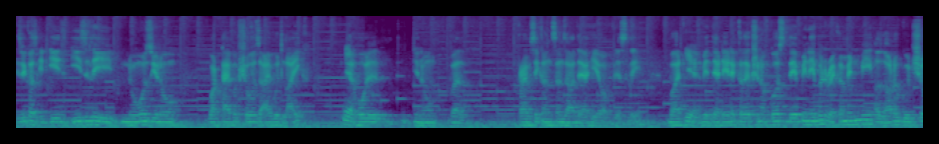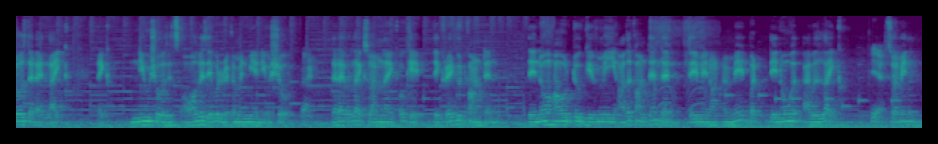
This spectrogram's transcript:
is because it e- easily knows, you know, what type of shows I would like. Yeah. The whole, you know, well, privacy concerns are there here, obviously. But Yeah. with their data collection, of course, they've been able to recommend me a lot of good shows that I like. Like new shows, it's always able to recommend me a new show Right. that I would like. So I'm like, okay, they create good content. They know how to give me other content that they may not have made, but they know what I will like. Yeah. So I mean,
